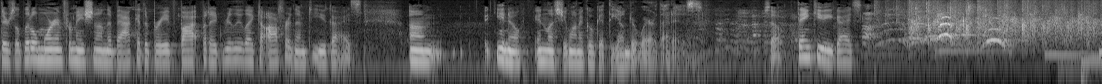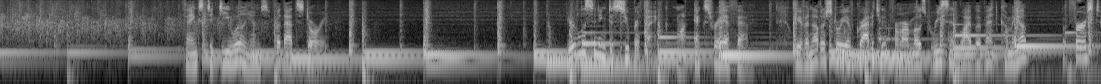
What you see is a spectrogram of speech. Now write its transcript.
there's a little more information on the back of the Brave Bot, but I'd really like to offer them to you guys. Um, you know, unless you want to go get the underwear, that is. So thank you, you guys. Thanks to Dee Williams for that story. You're listening to Superthank on X Ray FM. We have another story of gratitude from our most recent live event coming up. But first,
